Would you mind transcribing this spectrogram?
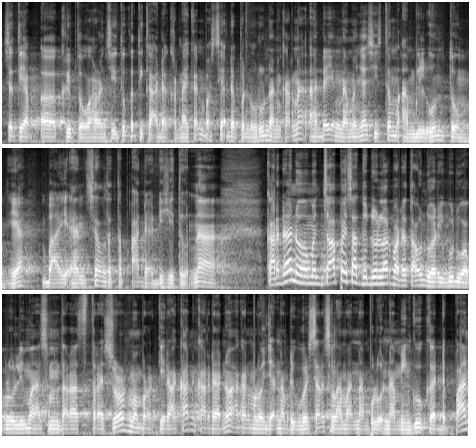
setiap uh, cryptocurrency itu ketika ada kenaikan pasti ada penurunan karena ada yang namanya sistem ambil untung ya. Buy and sell tetap ada di situ. Nah Cardano mencapai 1 dolar pada tahun 2025 sementara Treasurer memperkirakan Cardano akan melonjak 6000 besar selama 66 minggu ke depan.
